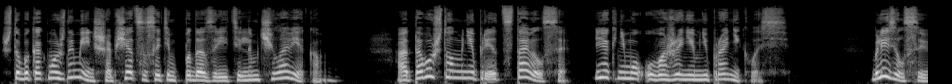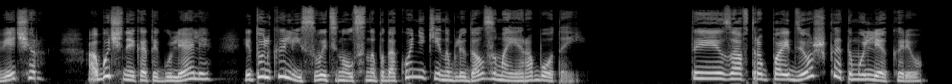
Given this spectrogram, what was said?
чтобы как можно меньше общаться с этим подозрительным человеком. От того, что он мне представился, я к нему уважением не прониклась. Близился вечер, обычные коты гуляли, и только лис вытянулся на подоконнике и наблюдал за моей работой. «Ты завтра пойдешь к этому лекарю?»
